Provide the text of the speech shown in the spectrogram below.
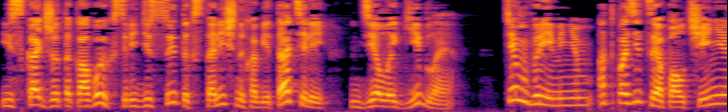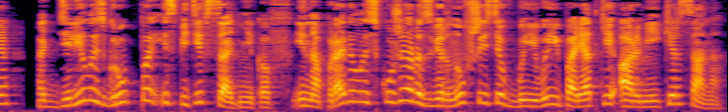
искать же таковых среди сытых столичных обитателей – дело гиблое. Тем временем от позиции ополчения отделилась группа из пяти всадников и направилась к уже развернувшейся в боевые порядки армии Кирсана.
